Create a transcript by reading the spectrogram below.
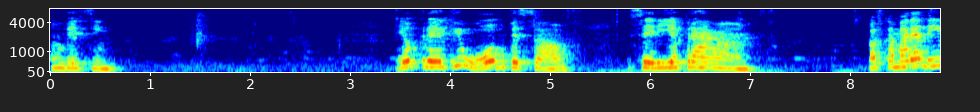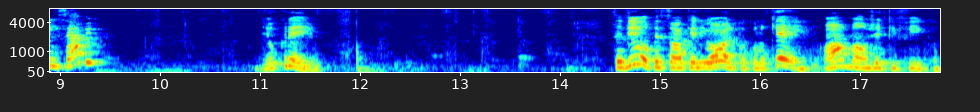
Vamos ver assim. Eu creio que o ovo, pessoal, seria pra, pra ficar amarelinho, sabe? Eu creio. Você viu, pessoal, aquele óleo que eu coloquei? Ó a mão, o jeito que fica.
